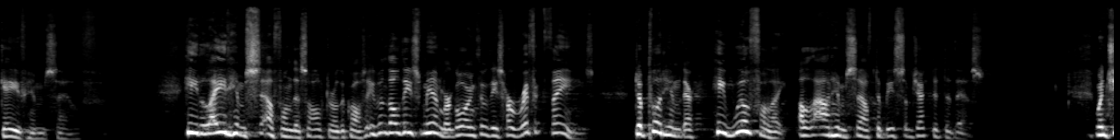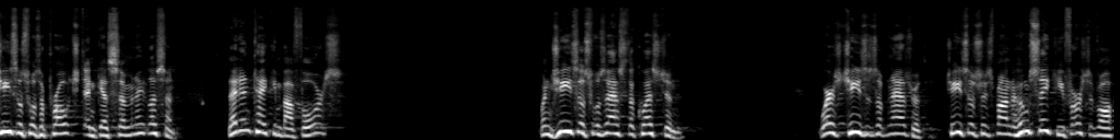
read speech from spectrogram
gave himself. He laid himself on this altar of the cross. Even though these men were going through these horrific things, to put him there. He willfully allowed himself to be subjected to this. When Jesus was approached in Gethsemane, listen, they didn't take him by force. When Jesus was asked the question, Where's Jesus of Nazareth? Jesus responded, Whom seek you, first of all?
